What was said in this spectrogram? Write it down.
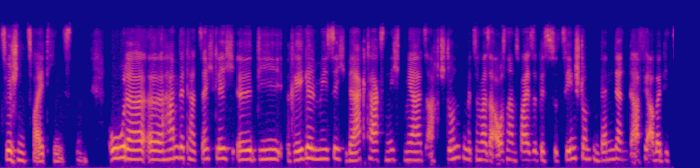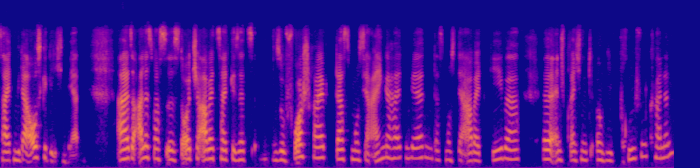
zwischen zwei Diensten? Oder äh, haben wir tatsächlich äh, die regelmäßig werktags nicht mehr als acht Stunden, beziehungsweise ausnahmsweise bis zu zehn Stunden, wenn dann dafür aber die Zeiten wieder ausgeglichen werden? Also alles, was das deutsche Arbeitszeitgesetz so vorschreibt, das muss ja eingehalten werden. Das muss der Arbeitgeber äh, entsprechend irgendwie prüfen können.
